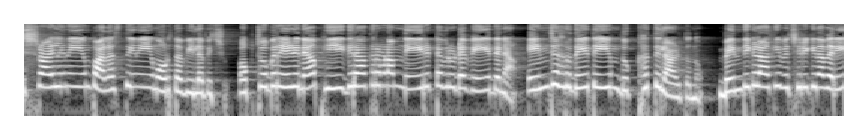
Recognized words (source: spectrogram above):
ഇസ്രായേലിനെയും പലസ്തീനെയും ഓർത്ത് വിലപിച്ചു. ഒക്ടോബർ ഏഴിന് ഭീകരാക്രമണം നേരിട്ടവരുടെ വേദന എന്റെ ഹൃദയത്തെയും ദുഃഖത്തിലാഴ്ത്തുന്നു. ബന്ദികളാക്കി വെച്ചിരിക്കുന്നവരെ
